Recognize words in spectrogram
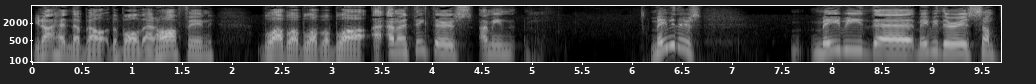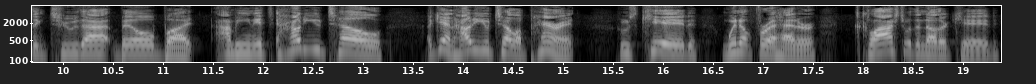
You're not heading the ball the ball that often. Blah blah blah blah blah. I- And I think there's, I mean, maybe there's maybe the maybe there is something to that, Bill. But I mean, it. How do you tell? Again, how do you tell a parent whose kid went up for a header, clashed with another kid,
